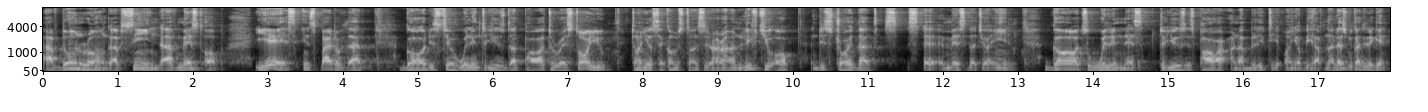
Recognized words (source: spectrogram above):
I've done wrong, I've sinned, I've messed up. Yes, in spite of that, God is still willing to use that power to restore you, turn your circumstances around, lift you up, and destroy that uh, mess that you are in. God's willingness to use his power and ability on your behalf. Now let's look at it again.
